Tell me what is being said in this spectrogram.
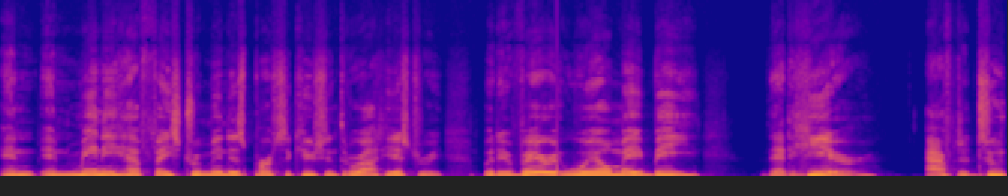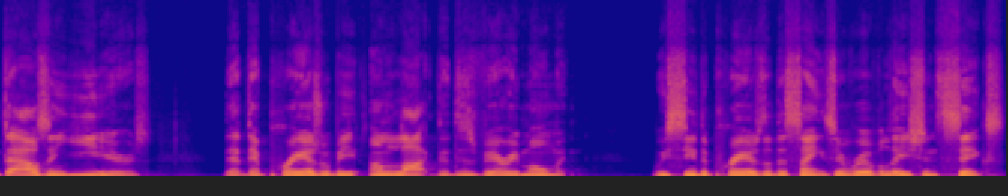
And and many have faced tremendous persecution throughout history, but it very well may be that here after 2000 years that their prayers will be unlocked at this very moment. We see the prayers of the saints in Revelation 6,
